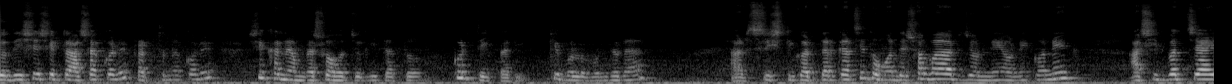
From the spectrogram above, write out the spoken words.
যদি সে সেটা আশা করে, প্রার্থনা করে সেখানে আমরা সহযোগিতা তো করতেই পারি। কি বলো বন্ধুরা? আর সৃষ্টিকর্তার কাছে তোমাদের সবার জন্যে অনেক অনেক আশীর্বাদ চাই।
